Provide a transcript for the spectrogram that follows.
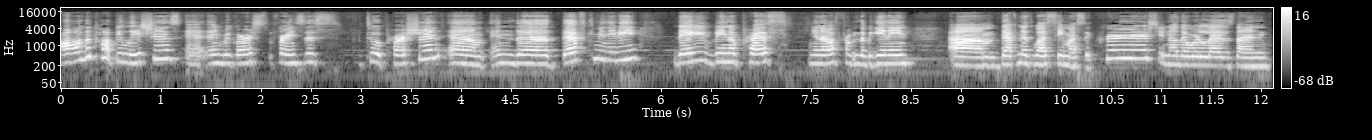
all the populations in, in regards, for instance, to oppression um, in the deaf community, they've been oppressed, you know, from the beginning. Um, deafness was seen as a curse. You know, they were less than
